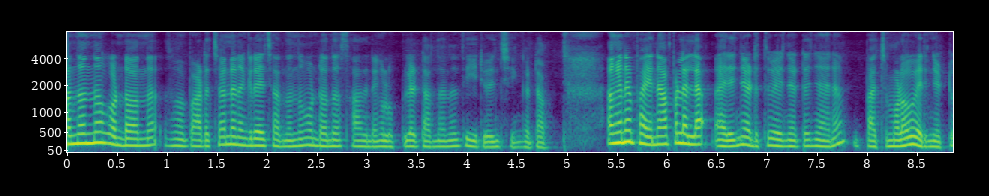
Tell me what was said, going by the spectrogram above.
അന്നന്ന് കൊണ്ടുവന്ന് പടച്ചോൻ അനുഗ്രഹിച്ച് അന്നന്ന് കൊണ്ടുവന്ന സാധനങ്ങൾ ഉപ്പിലിട്ട് അന്നന്ന് തീരുകയും ചെയ്യും കേട്ടോ. അങ്ങനെ പൈനാപ്പിൾ പൈനാപ്പിളെല്ലാം അരിഞ്ഞെടുത്തു കഴിഞ്ഞിട്ട് ഞാൻ പച്ചമുളക് അരിഞ്ഞിട്ടു.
